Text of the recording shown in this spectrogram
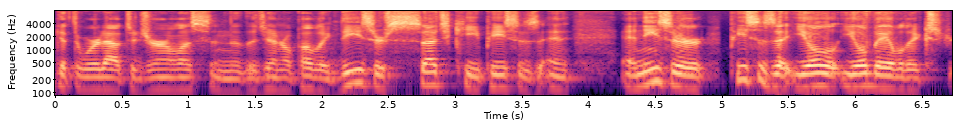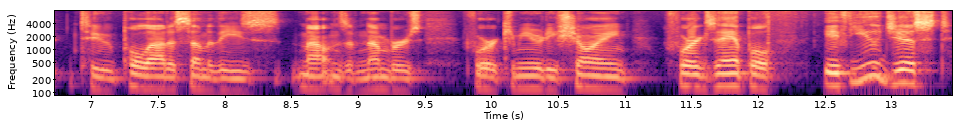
get the word out to journalists and the general public. These are such key pieces, and and these are pieces that you'll you'll be able to to pull out of some of these mountains of numbers for a community showing, for example, if you just,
